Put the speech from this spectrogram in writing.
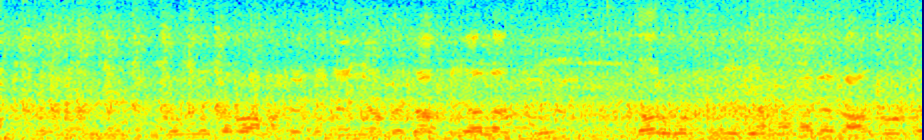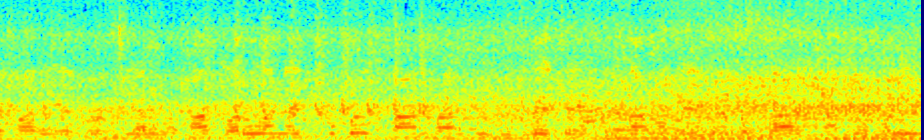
ઉજવણી કરવા માટે થઈને અહીંયા ભેગા થયેલા છીએ. દર વર્ષની જેમ અમારે રાંદોડ વેપારી એસોસિએશન આ પર્વને ખૂબ જ સ્થાન બાનથી ઉજવે છે. એટલા માટે અમે બધા સાથે મળી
